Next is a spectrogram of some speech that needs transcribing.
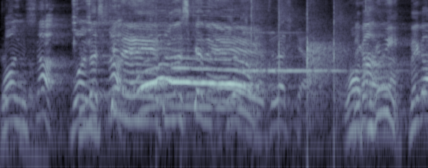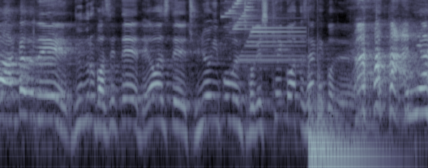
원샷. 둘다 시켜네. 둘 다 시켜네. 둘 다 시켜. 내가 도겸이. 내가 아까 전에 눈으로 봤을 때 내가 봤을 때 준영이 뽑은 저게 시킬 것 같다 생각했거든. 아니야.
